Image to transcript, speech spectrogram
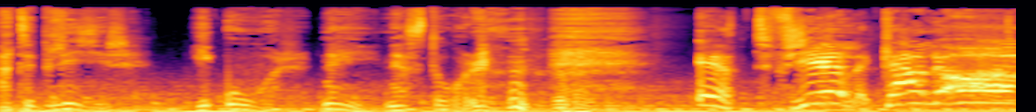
att det blir i år, nej nästa år, ett fjällkalas!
